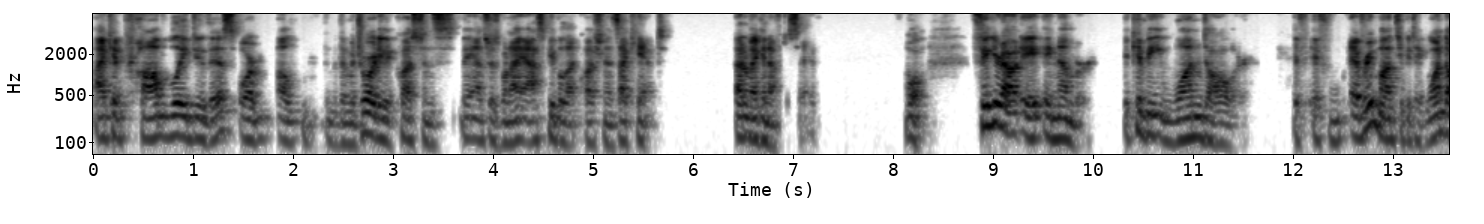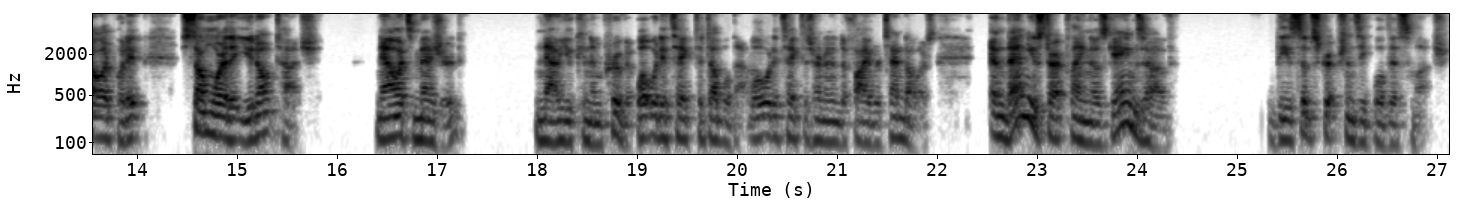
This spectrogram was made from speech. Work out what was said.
I could probably do this, or the majority of the questions, the answers when I ask people that question is I can't. I don't make enough to save. Well, figure out a, a number. It could be one dollar. If if every month you could take one dollar, put it somewhere that you don't touch. Now it's measured. Now you can improve it. What would it take to double that? What would it take to turn it into five or ten dollars? And then you start playing those games of these subscriptions equal this much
